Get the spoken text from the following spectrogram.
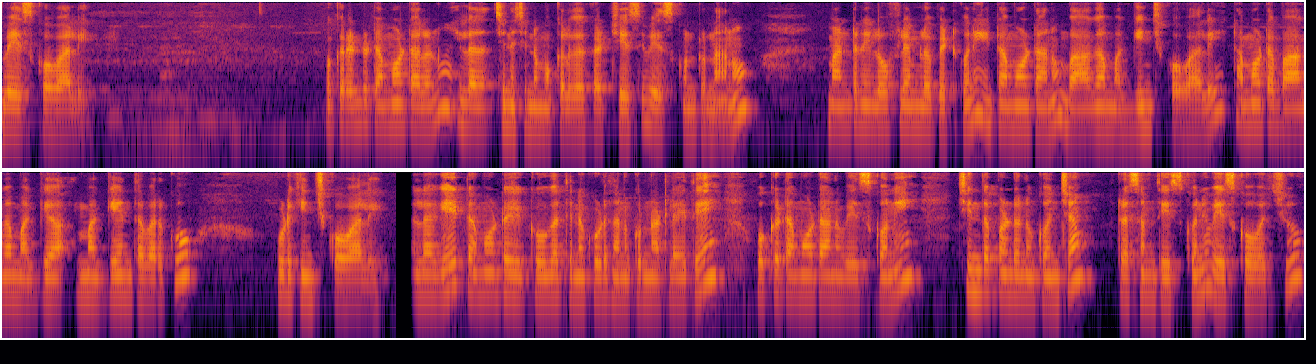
వేసుకోవాలి. ఒక రెండు టమోటాలను ఇలా చిన్న చిన్న ముక్కలుగా కట్ చేసి వేసుకుంటున్నాను. మంటని లో ఫ్లేమ్లో పెట్టుకొని ఈ టమోటాను బాగా మగ్గించుకోవాలి. టమోటా బాగా మగ్గ మగ్గేంత వరకు ఉడికించుకోవాలి. అలాగే టమోటా ఎక్కువగా తినకూడదు అనుకున్నట్లయితే ఒక టమోటాను వేసుకొని చింతపండును కొంచెం రసం తీసుకొని వేసుకోవచ్చు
